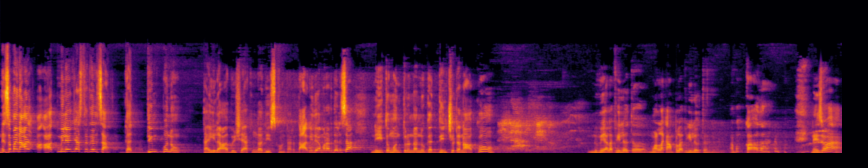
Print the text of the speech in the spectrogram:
నిజమైన ఆ- ఆత్మీయులు ఏం చేస్తారు తెలుసా? గద్దింపును తైలాభిషేకంగా తీసుకుంటారు. దావిదేమన్నారు తెలుసా? నీతిమంతులు నన్ను గద్దించుట నాకు నువ్వేలా ఫీల్ అవుతావు? ముళ్ళ కంపలా ఫీల్ అవుతావు నువ్వు. అబ్బా కాదా? నిజమా?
